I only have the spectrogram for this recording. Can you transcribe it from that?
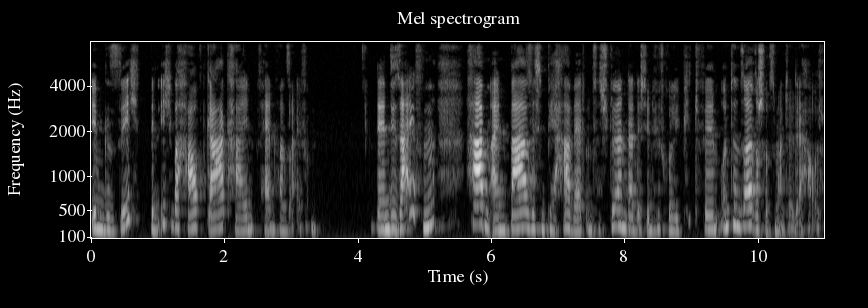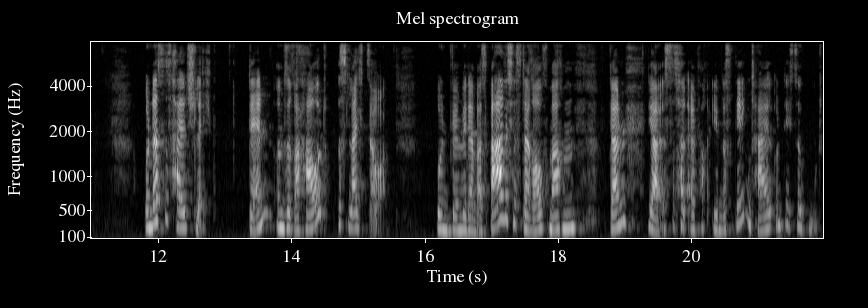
im Gesicht bin ich überhaupt gar kein Fan von Seifen. Denn die Seifen haben einen basischen pH-Wert und zerstören dadurch den Hydrolipidfilm und den Säureschutzmantel der Haut. Und das ist halt schlecht, denn unsere Haut ist leicht sauer. Und wenn wir dann was Basisches darauf machen, dann ja, ist das halt einfach eben das Gegenteil und nicht so gut.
